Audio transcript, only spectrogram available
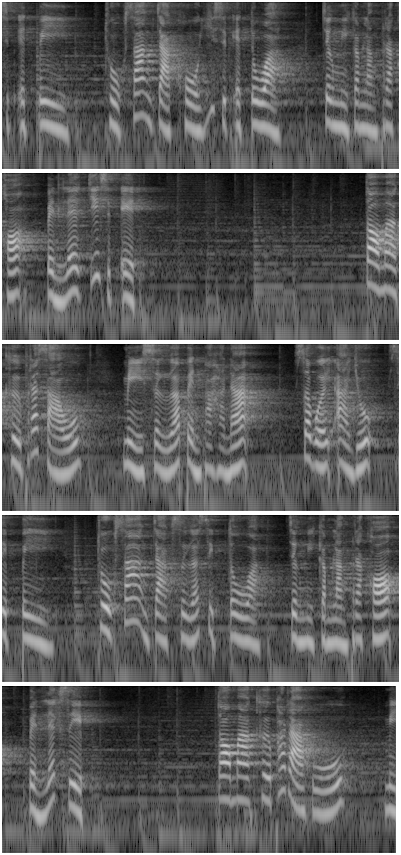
21 ปี ถูกสร้างจากโค 21 ตัว จึงมีกำลังพระเคราะห์เป็นเลข 21 ต่อมาคือพระเสา มีเสือเป็นพาหนะ เสวยอายุ 10 ปี ถูกสร้างจากเสือ 10 ตัว จึงมีกำลังพระเคราะห์เป็นเลขสิบต่อมาคือพระราหู มี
